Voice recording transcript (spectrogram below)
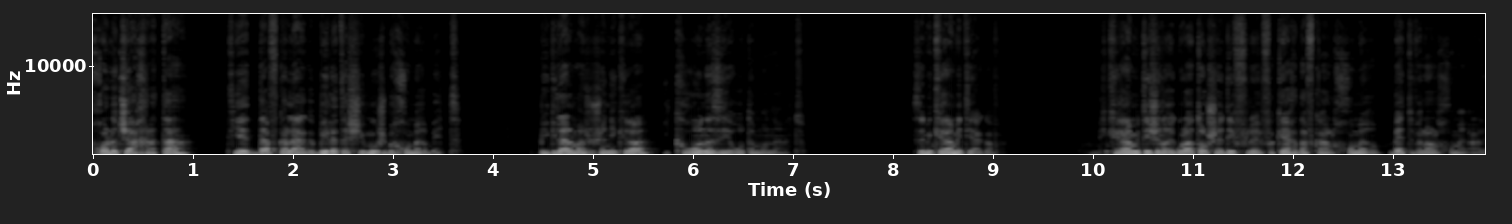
יכול להיות שההחלטה תהיה דווקא להגביל את השימוש בחומר ב', בגלל משהו שנקרא עקרון הזהירות המונעת. זה מקרה אמיתי אגב. מקרה אמיתי של רגולטור שעדיף לפקח דווקא על חומר ב' ולא על חומר א',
